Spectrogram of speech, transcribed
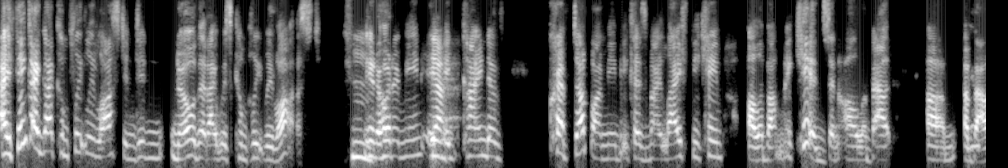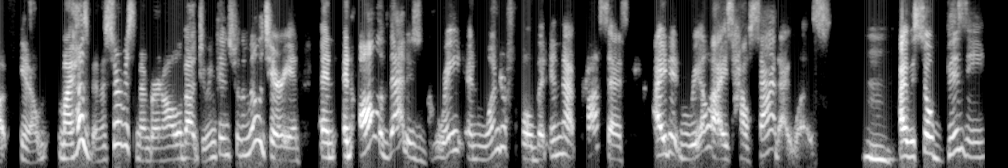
I think I got completely lost and didn't know that I was completely lost. Hmm. You know what I mean? It, yeah. it kind of, crept up on me because my life became all about my kids and all about um, about you know my husband a service member and all about doing things for the military and and and all of that is great and wonderful but in that process i didn't realize how sad i was mm. i was so busy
